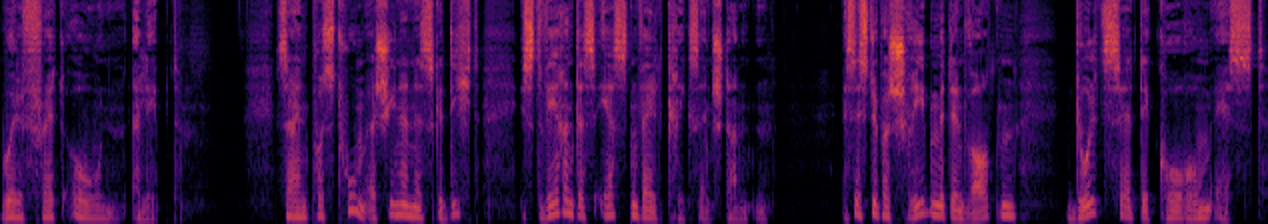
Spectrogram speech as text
Wilfred Owen erlebt. Sein posthum erschienenes Gedicht ist während des Ersten Weltkriegs entstanden. Es ist überschrieben mit den Worten Dulce decorum est.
